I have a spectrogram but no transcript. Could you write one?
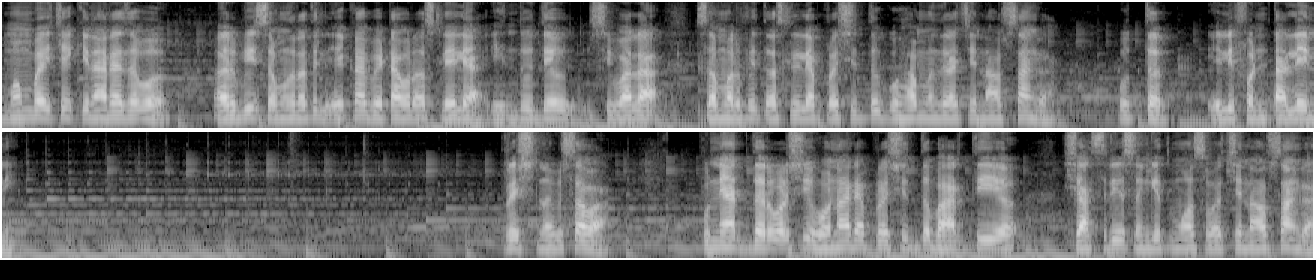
मुंबईच्या किनाऱ्याजवळ अरबी समुद्रातील एका बेटावर असलेल्या हिंदू देव शिवाला समर्पित असलेल्या प्रसिद्ध गुहा मंदिराचे नाव सांगा. उत्तर एलिफंटा लेणी प्रश्न विसावा. पुण्यात दरवर्षी होणाऱ्या प्रसिद्ध भारतीय शास्त्रीय संगीत महोत्सवाचे नाव सांगा.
